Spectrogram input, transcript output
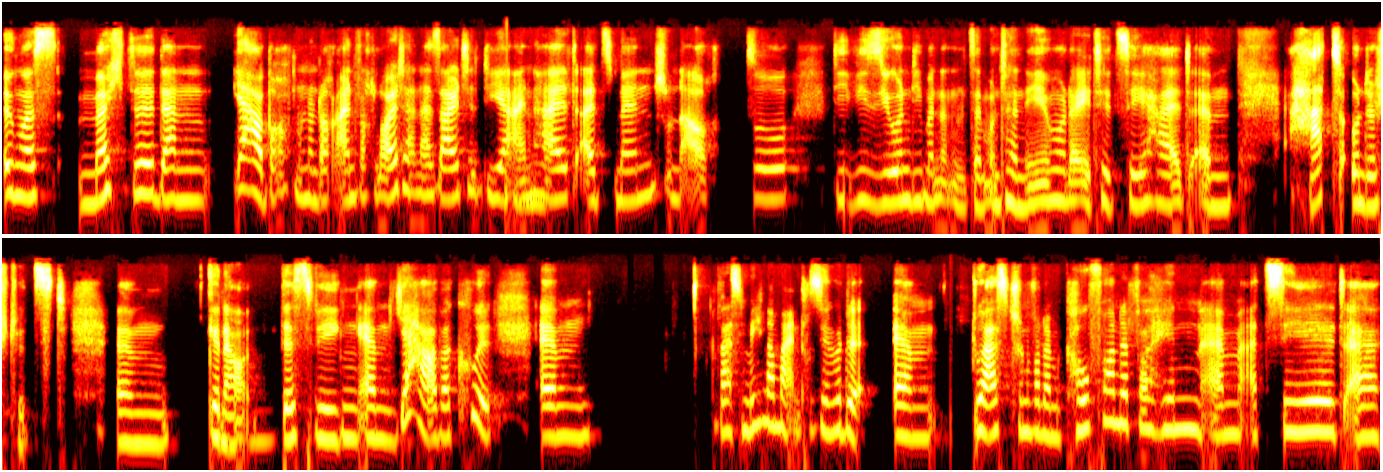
irgendwas möchte, dann ja, braucht man dann doch einfach Leute an der Seite, die einen mhm. halt als Mensch und auch so die Vision, die man dann mit seinem Unternehmen oder etc. halt ähm, hat, unterstützt. Ähm, Genau, deswegen, ähm, ja, aber cool. Ähm, was mich nochmal interessieren würde, ähm, du hast schon von einem Co-Founder vorhin ähm, erzählt. Äh,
